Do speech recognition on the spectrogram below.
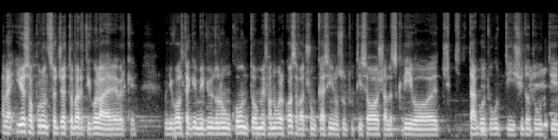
Vabbè, io so pure un soggetto particolare perché ogni volta che mi chiudono un conto o mi fanno qualcosa faccio un casino su tutti i social, scrivo, taggo tutti, cito tutti,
